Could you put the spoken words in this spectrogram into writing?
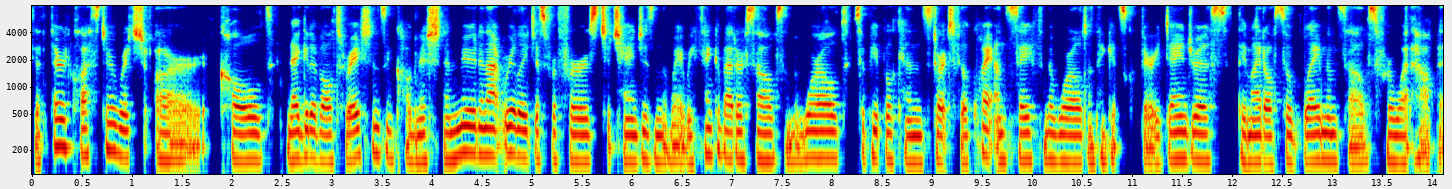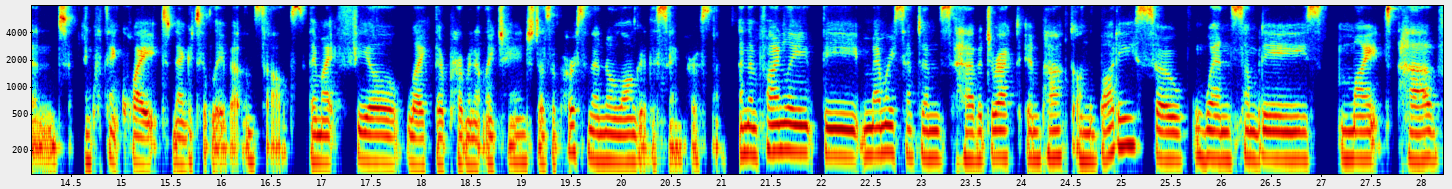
the third cluster, which are called negative alterations in cognition and mood. And that really just refers to changes in the way we think about ourselves and the world. So people can start to feel quite unsafe in the world and think it's very dangerous. They might also blame themselves for what happened and think quite negatively about themselves. They might feel like they're permanently changed as a person and no longer the same person. And then finally, the memory symptoms have a direct impact on the body. So when somebody might have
